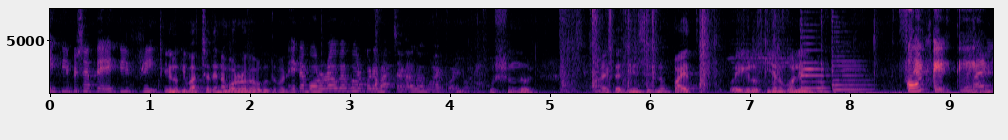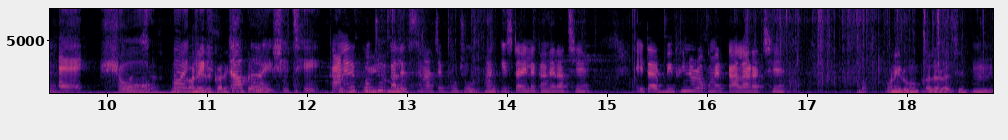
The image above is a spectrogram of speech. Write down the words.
এই ক্লিপের সাথে এই ক্লিপ ফ্রি এগুলো কি বাচ্চাদের না বড়রা ব্যবহার করতে পারে? এটা বড়রাও ব্যবহার করে বাচ্চারাও ব্যবহার করে। বাহ খুব সুন্দর। আরেকটা জিনিস ছিল পায়ে ওইগুলো কি যেন বলে এগুলো? ফোন পেতে বাইরে- একশো আচ্ছা, কানের টাকা এসেছে। কানের প্রচুর কালেকশন আছে প্রচুর। ফাঙ্কি স্টাইলে কানের আছে। এটার বিভিন্ন রকমের কালার আছে। অনেক রকম কালার আছে। হুম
